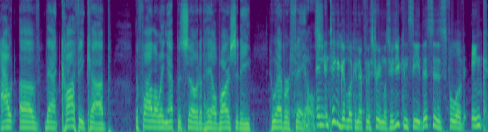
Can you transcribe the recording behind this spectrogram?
out of that coffee cup? the following episode of Hail Varsity, whoever fails. And, and, take a good look in there for the stream listeners. You can see this is full of ink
